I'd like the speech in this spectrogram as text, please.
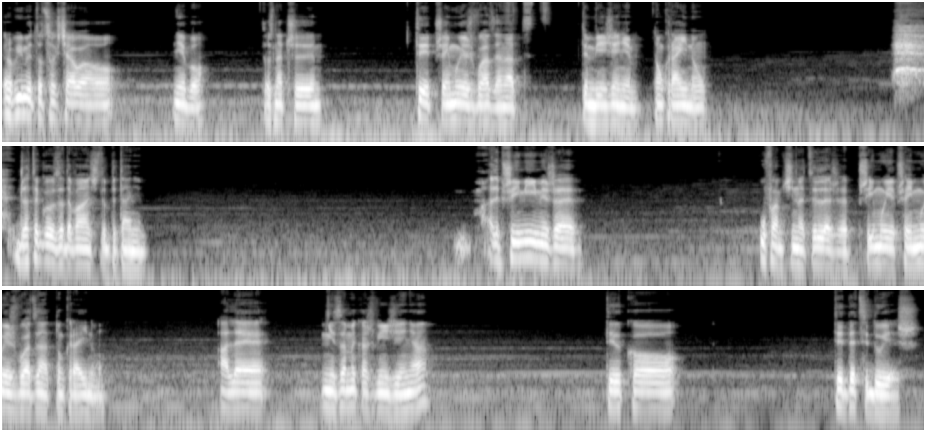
Robimy to, co chciało niebo. To znaczy, ty przejmujesz władzę nad tym więzieniem, tą krainą. Dlatego zadawałem ci to pytanie. Ale przyjmijmy, że ufam ci na tyle, że przyjmuję, przejmujesz władzę nad tą krainą. Ale nie zamykasz więzienia, tylko ty decydujesz,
